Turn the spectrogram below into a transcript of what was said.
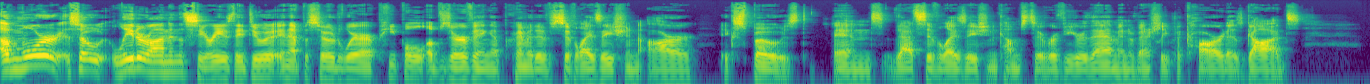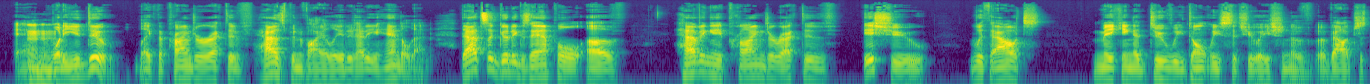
a more so later on in the series they do it an episode where people observing a primitive civilization are exposed and that civilization comes to revere them and eventually Picard as gods. And Mhm. what do you do? Like the Prime Directive has been violated. How do you handle that? That's a good example of having a Prime Directive issue without making a do we don't we situation of about just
